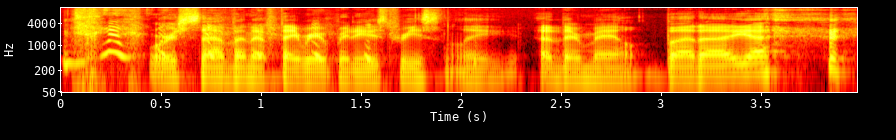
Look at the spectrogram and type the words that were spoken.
or seven if they reproduced recently and they're male. But uh, yeah.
